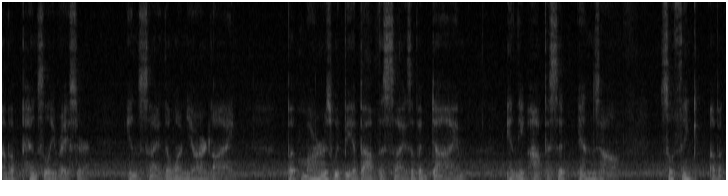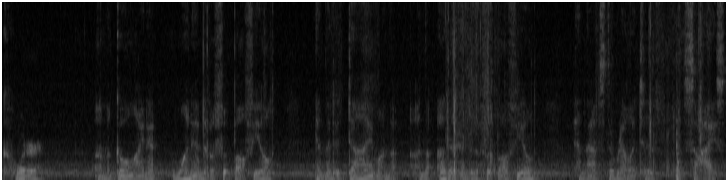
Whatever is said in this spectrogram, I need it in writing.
of a pencil eraser inside the one yard line. But Mars would be about the size of a dime in the opposite end zone. So think of a quarter on the goal line at one end of a football field and then a dime on the on the other end of the football field and that's the relative size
